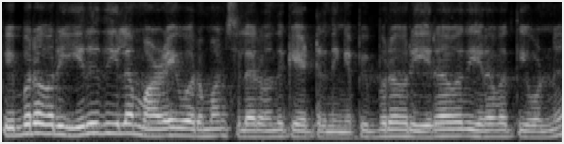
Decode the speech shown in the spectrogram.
பிப்ரவரி இறுதியில் மழை வருமான்னு சிலர் வந்து கேட்டிருந்தீங்க. பிப்ரவரி 20, 21,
